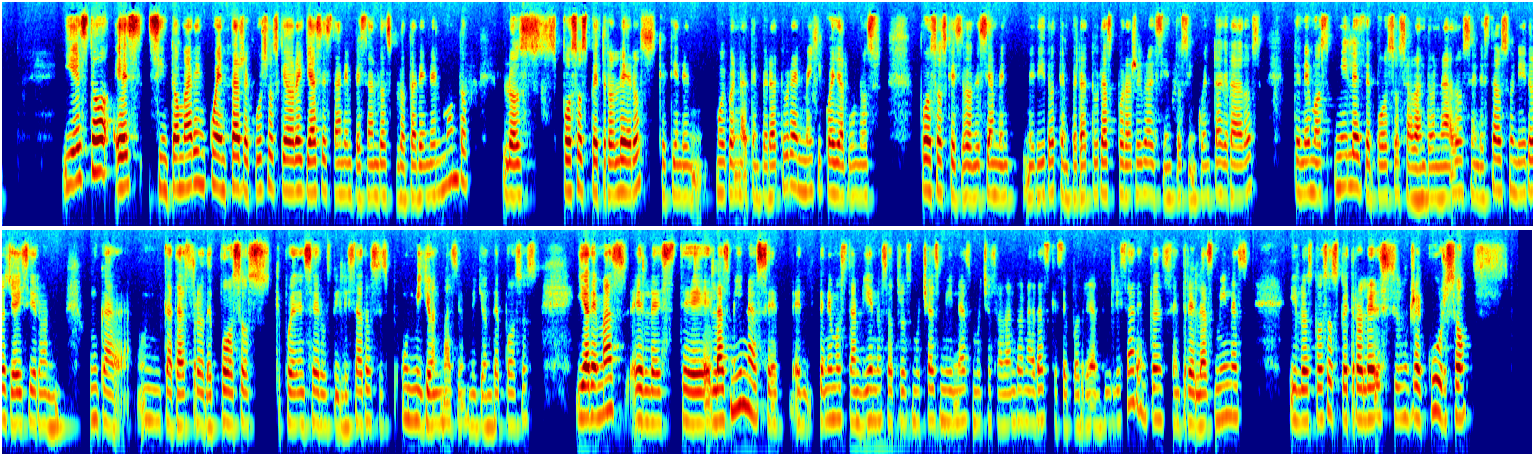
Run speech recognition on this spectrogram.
Y esto es sin tomar en cuenta recursos que ahora ya se están empezando a explotar en el mundo. Los pozos petroleros que tienen muy buena temperatura. En México hay algunos pozos que donde se han medido temperaturas por arriba de 150 grados. Tenemos miles de pozos abandonados. En Estados Unidos ya hicieron un, un catastro de pozos que pueden ser utilizados, es un millón, más de un millón de pozos. Y además, el, este, las minas, eh, tenemos también nosotros muchas minas, muchas abandonadas que se podrían utilizar. Entonces, entre las minas y los pozos petroleros es un recurso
